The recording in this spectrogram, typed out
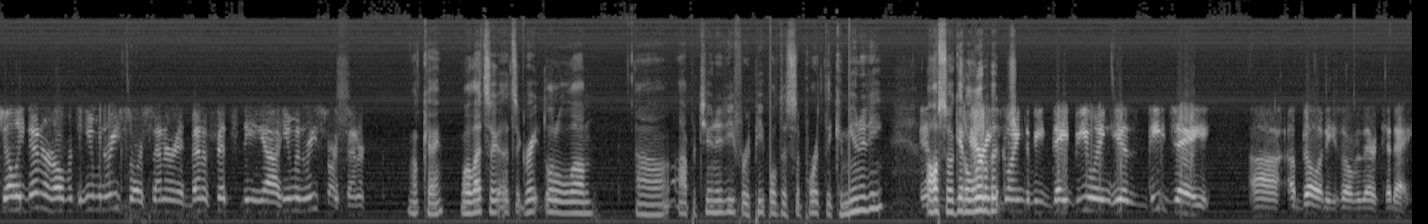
chili dinner over at the Human Resource Center. It benefits the uh, Human Resource Center. okay. Well, that's a that's a great little um, uh, opportunity for people to support the community. And Also, get a Gary's little bit. going to be debuting his DJ uh, abilities over there today.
